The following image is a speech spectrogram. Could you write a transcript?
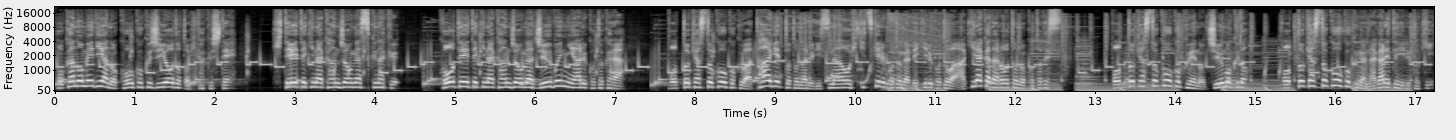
他のメディアの広告需要度と比較して否定的な感情が少なく肯定的な感情が十分にあることからポッドキャスト広告はターゲットとなるリスナーを引きつけることができることは明らかだろうとのことです。ポッドキャスト広告への注目度ポッドキャスト広告が流れている時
